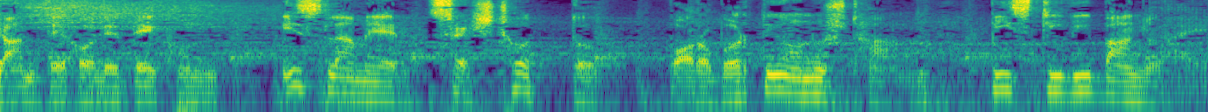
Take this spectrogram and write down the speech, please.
জানতে হলে দেখুন ইসলামের শ্রেষ্ঠত্ব পরবর্তী অনুষ্ঠান পিস টিভি বাংলায়।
